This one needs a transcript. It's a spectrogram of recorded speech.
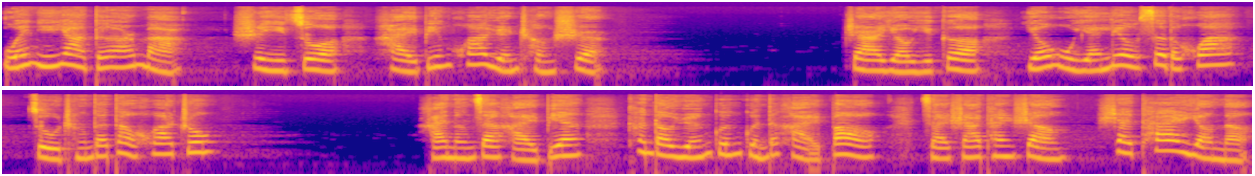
维尼亚德尔玛是一座海滨花园城市。这儿有一个由五颜六色的花组成的稻花钟，还能在海边看到圆滚滚的海豹在沙滩上晒太阳呢。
